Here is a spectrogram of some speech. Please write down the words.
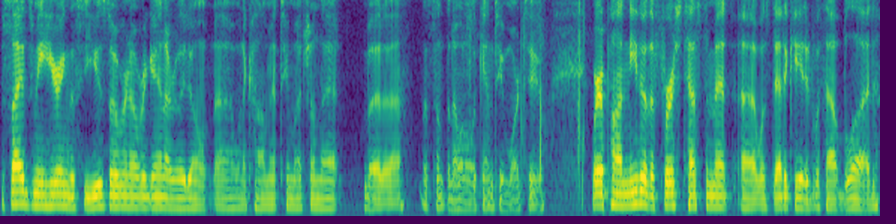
besides me hearing this used over and over again, I really don't uh, want to comment too much on that but uh, that's something I want to look into more too. Whereupon neither the First Testament uh, was dedicated without blood.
